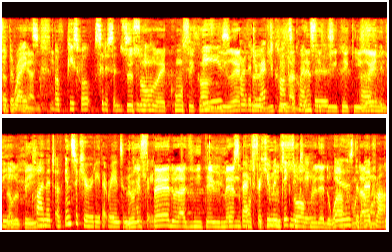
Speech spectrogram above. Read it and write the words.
of the rights of peaceful citizens Ce in sont Haiti. les conséquences These are the direct consequences d'insécurité qui règne of the climate of insecurity that reigns in the country. respect de la dignité humaine Respect for human dignity socle des droits is the bedrock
